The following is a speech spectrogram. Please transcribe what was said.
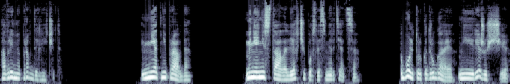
а время правда лечит? Нет, неправда. Мне не стало легче после смерти отца. Боль только другая, не режущая,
